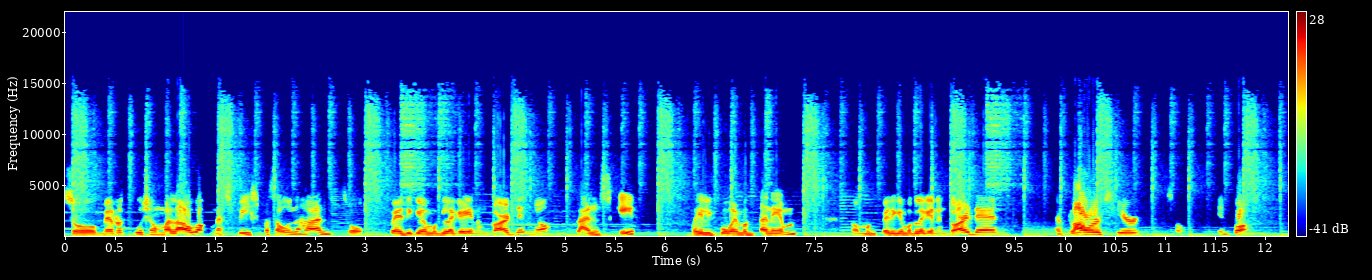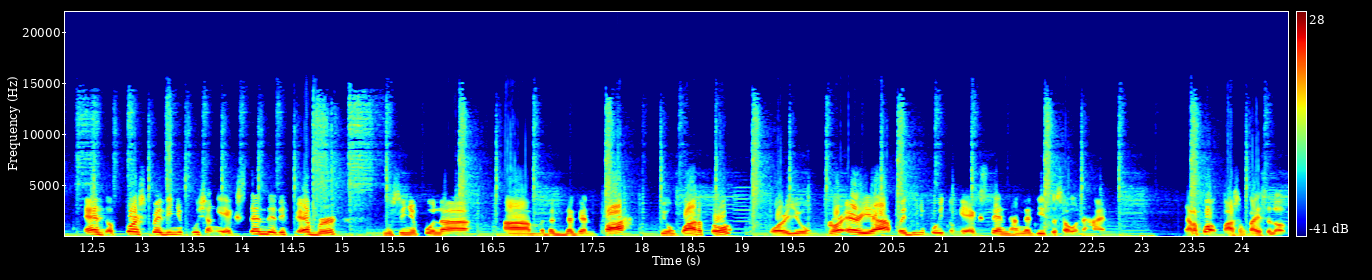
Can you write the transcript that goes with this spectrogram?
So, meron po siyang malawak na space pa sa unahan. So, pwede kayong maglagay ng garden nyo, landscape. Mahilig po kayo magtanim. No, mag, pwede kayong maglagay ng garden and flowers here. So, yun po. And of course, pwede nyo po siyang i-extend it if ever gusto nyo po na ah, madagdagan pa yung kwarto or yung floor area, pwede nyo po itong i-extend hanggang dito sa unahan. Tara po, pasok tayo sa loob.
